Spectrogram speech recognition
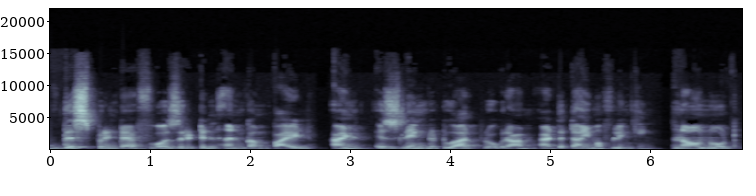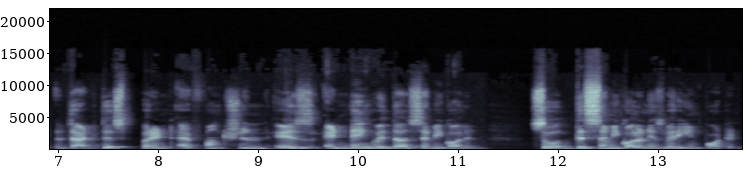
this printf was written and compiled and is linked to our program at the time of linking. Now note that this printf function is ending with the semicolon. So this semicolon is very important.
